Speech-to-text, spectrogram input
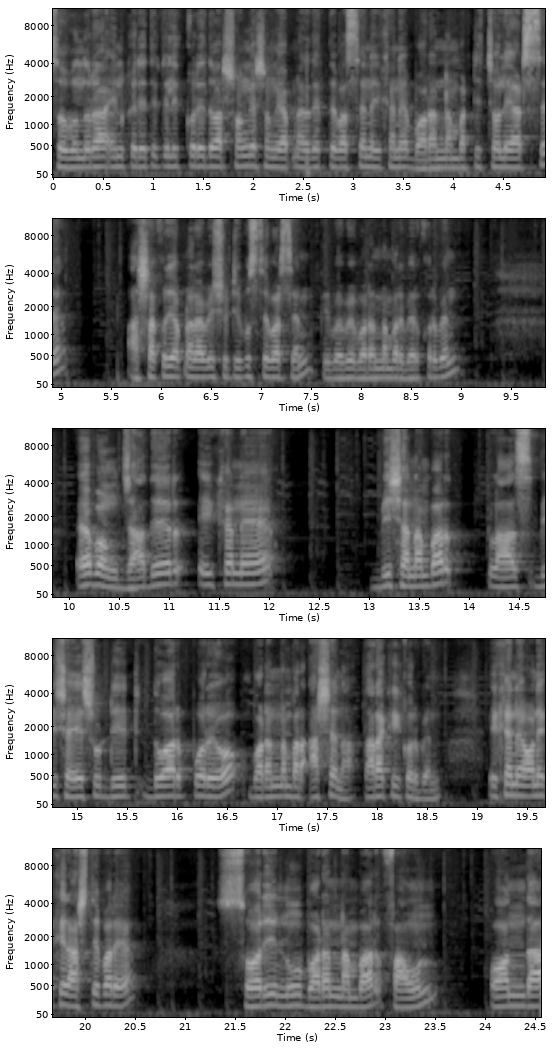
সো বন্ধুরা ইনকোয়ারিতে ক্লিক করে দেওয়ার সঙ্গে সঙ্গে আপনারা দেখতে পাচ্ছেন এখানে বর্ডার নাম্বারটি চলে আসছে। আশা করি আপনারা বিষয়টি বুঝতে পারছেন, কীভাবে বর্ডার নাম্বার বের করবেন। এবং যাদের এইখানে বিশা নাম্বার প্লাস বিশা এসু ডেট দেওয়ার পরেও বর্ডার নাম্বার আসে না, তারা কি করবেন? এখানে অনেকের আসতে পারে sorry no border number found on the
